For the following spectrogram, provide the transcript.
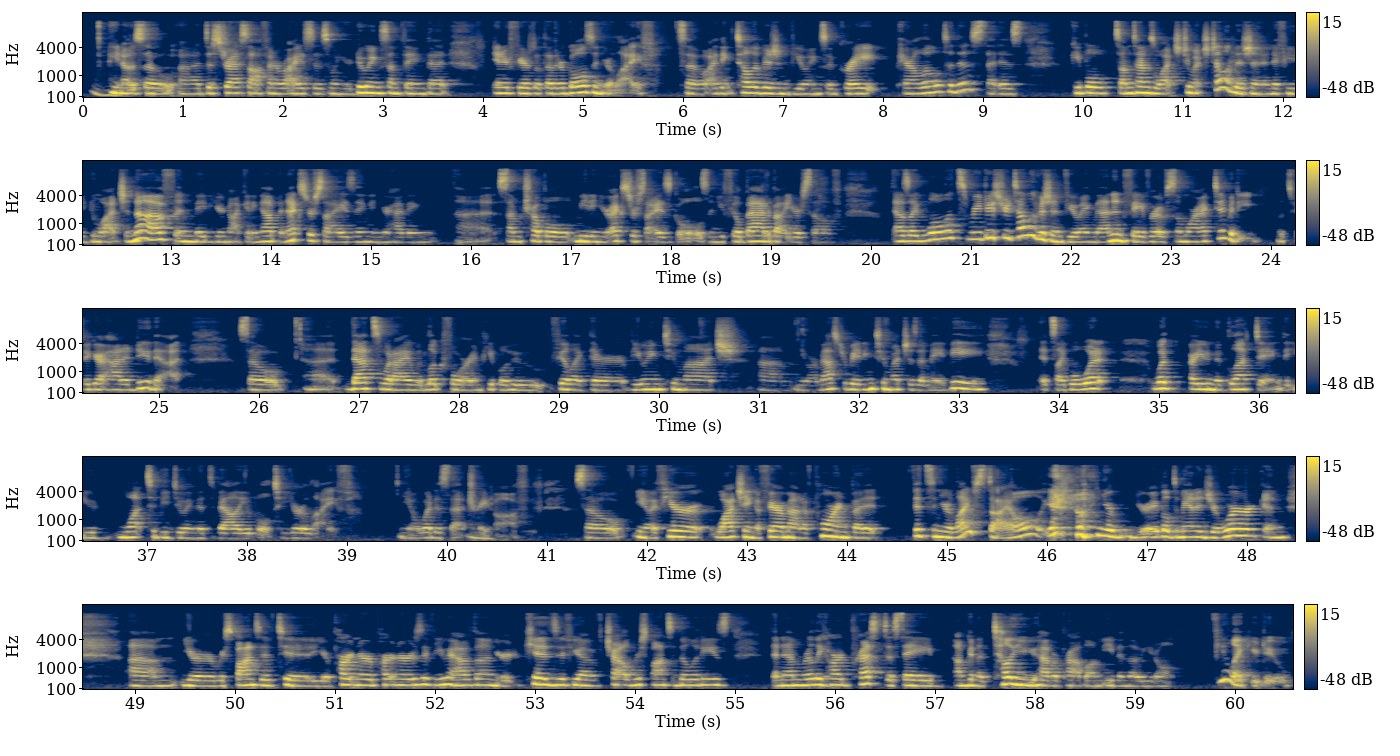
Mm-hmm. You know, so uh, distress often arises when you're doing something that interferes with other goals in your life. So I think television viewing is a great parallel to this. That is, people sometimes watch too much television, and if you watch enough, and maybe you're not getting up and exercising, and you're having uh, some trouble meeting your exercise goals, and you feel bad about yourself, I was like, well, let's reduce your television viewing then in favor of some more activity. Let's figure out how to do that. So uh, that's what I would look for in people who feel like they're viewing too much, um, you are masturbating too much as it may be. It's like, well, what what are you neglecting that you want to be doing that's valuable to your life? You know, what is that mm. trade off? So, you know, if you're watching a fair amount of porn, but it fits in your lifestyle, you know, you're you're able to manage your work and um, you're responsive to your partner, partners if you have them, your kids if you have child responsibilities, then I'm really hard pressed to say, I'm going to tell you you have a problem, even though you don't feel like you do.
